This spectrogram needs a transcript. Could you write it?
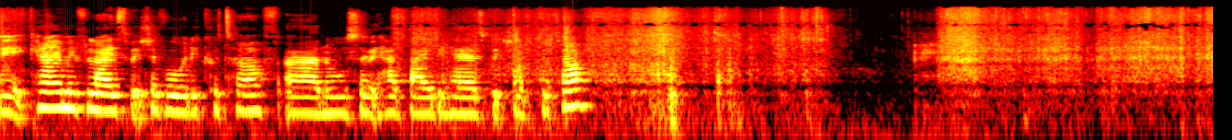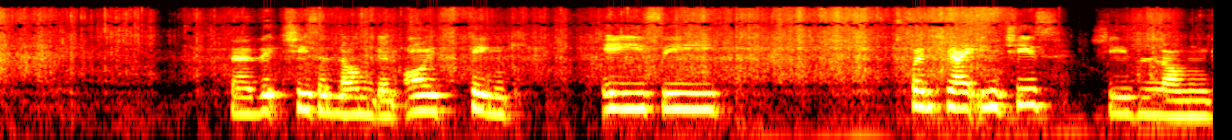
It came with lace which I've already cut off and also it had baby hairs which I've cut off. Now she's a long one. I think easy 28 inches. She's long.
